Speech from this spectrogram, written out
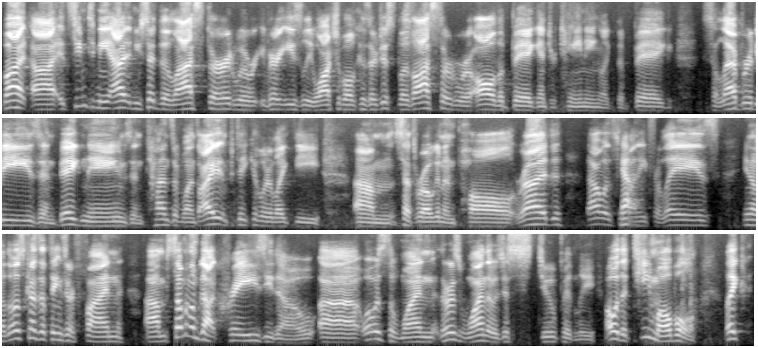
but uh, it seemed to me, and you said the last third were very easily watchable because they're just the last third were all the big entertaining, like the big celebrities and big names and tons of ones. I in particular like the um, Seth Rogen and Paul Rudd. That was yep. funny for Lays. You know, those kinds of things are fun. Um, some of them got crazy though. Uh, what was the one? There was one that was just stupidly. Oh, the T-Mobile. Like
